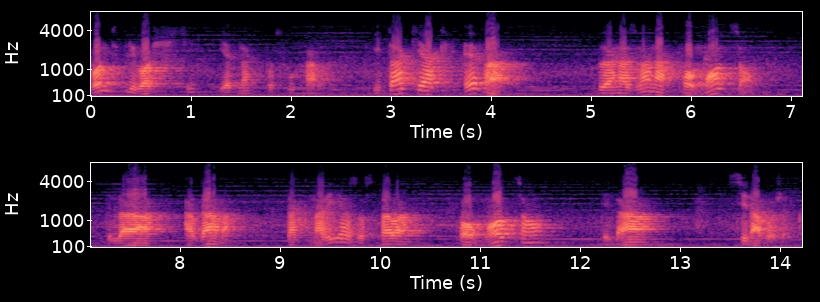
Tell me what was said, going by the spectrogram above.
wątpliwości, jednak posłuchała. I tak jak Ewa była nazwana pomocą dla Adama, tak Maria została pomocą dla Syna Bożego,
